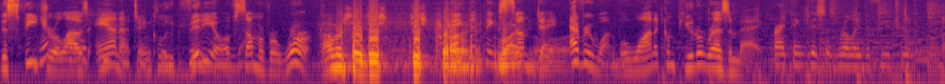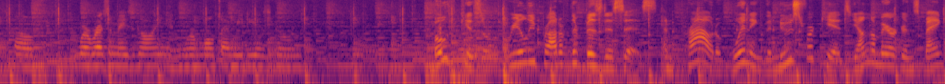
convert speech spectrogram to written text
This feature allows Anna to include video of some of her work. I would say just, just try. Nathan thinks right? someday everyone will want a computer resume. I think this is really the future of where resume is going and where multimedia is going. Both kids are really proud of their businesses and proud of winning the News for Kids Young Americans Bank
